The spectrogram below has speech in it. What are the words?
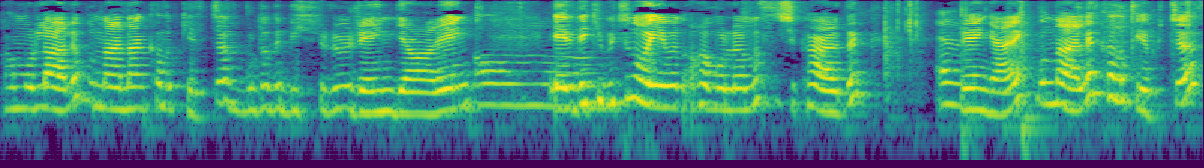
hamurlarla. Bunlardan kalıp keseceğiz. Burada da bir sürü rengarenk. Evdeki bütün oyun hamurlarımızı çıkardık. Evet. Rengarenk. Bunlarla kalıp yapacağız.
